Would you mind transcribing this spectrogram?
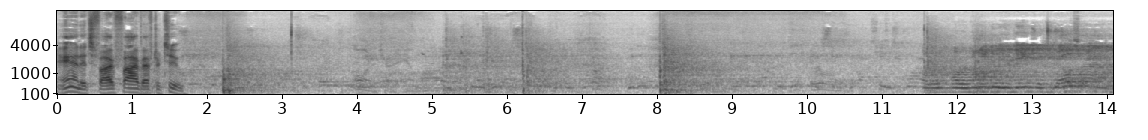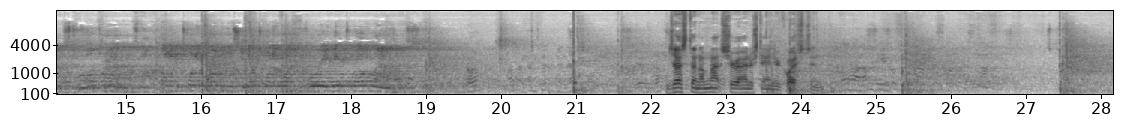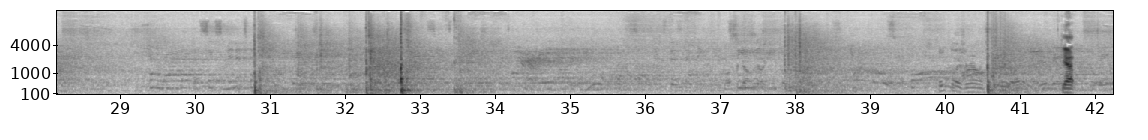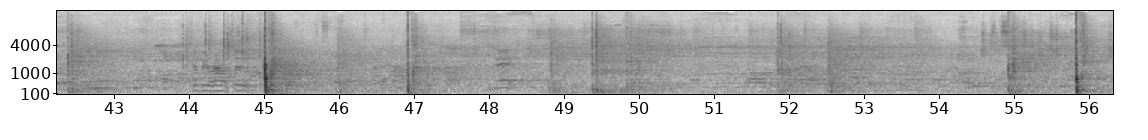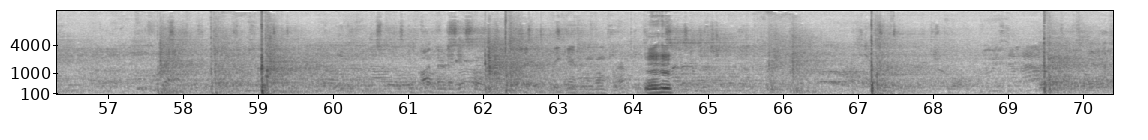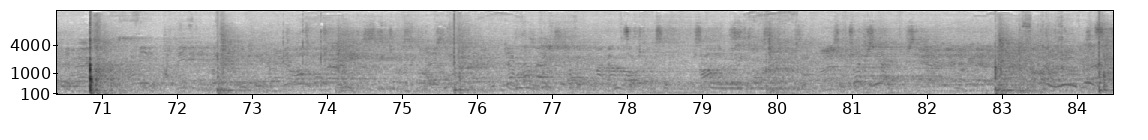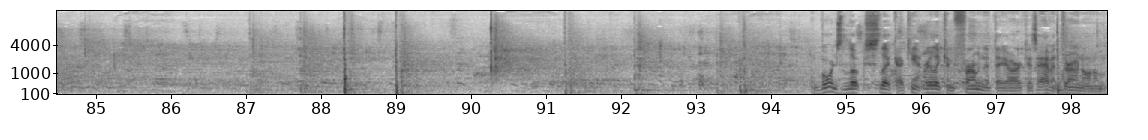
And it's 5 5 after two. Justin, I'm not sure I understand your question. Mm-hmm. Boards look slick. I can't really confirm that they are because I haven't thrown on them.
